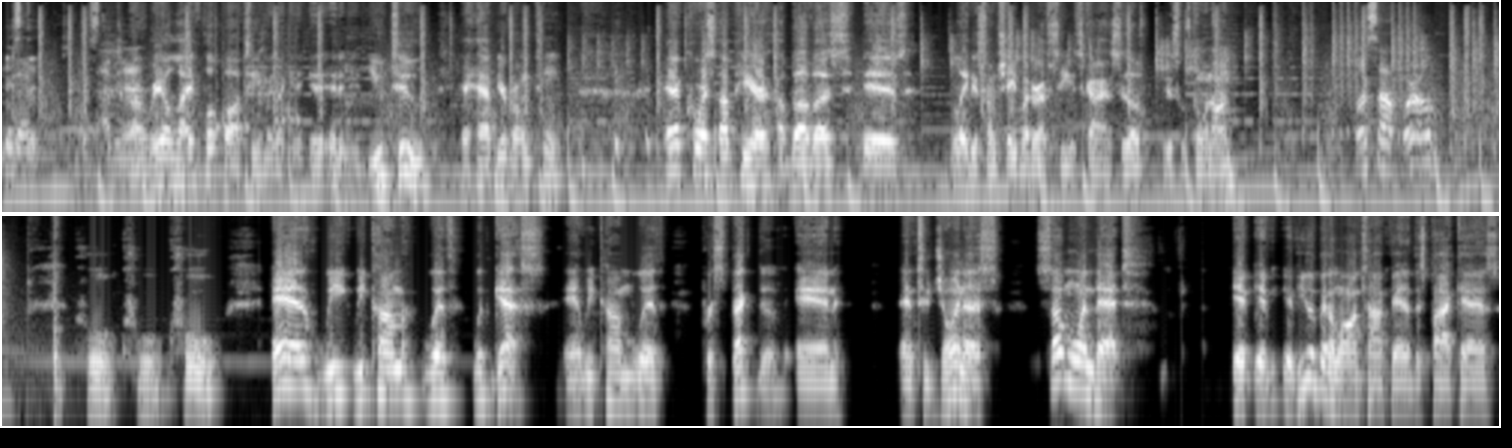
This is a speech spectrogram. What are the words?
It's Okay. the, it's the I mean, a real life football team. It's Like it, it, it, you too can have your own team. and of course, up here above us is ladies from Shea Butter FC, Sky and Silv. This is what's going on. What's up, world? Cool, cool, cool. And we we come with with guests, and we come with perspective, and and to join us, someone that if if if you have been a long time fan of this podcast,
